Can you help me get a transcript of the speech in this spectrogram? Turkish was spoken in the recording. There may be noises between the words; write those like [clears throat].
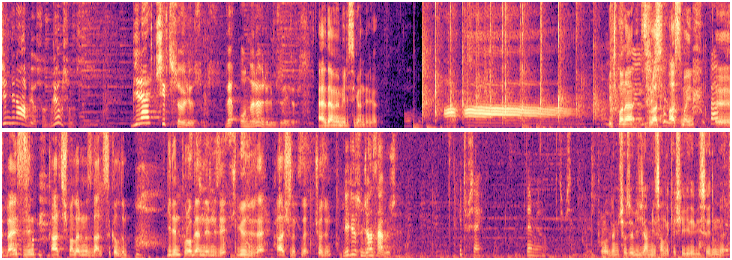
Şimdi ne yapıyorsunuz biliyor musunuz? Birer çift söylüyorsunuz ve onlara ödülümüzü veriyoruz. Erdem ve Melis'i gönderiyorum. Aa! Hiç bana surat asmayın. [laughs] Ee, ben sizin tartışmalarınızdan sıkıldım. Gidin problemlerinizi yüz yüze karşılıklı çözün. Ne diyorsun Cansel bu işe? Hiçbir şey. Demiyorum hiçbir şey. Problemi çözebileceğim bir insanda keşke gidebilseydim de.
